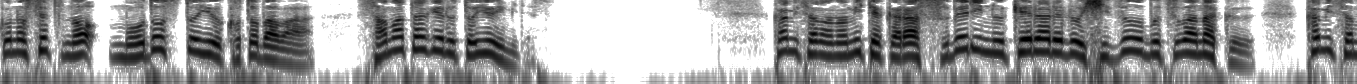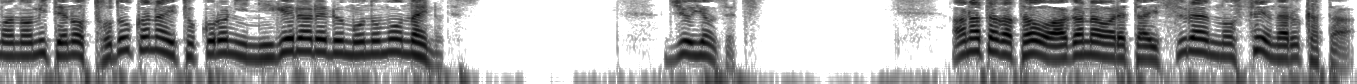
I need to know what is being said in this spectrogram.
この説の戻すという言葉は、妨げるという意味です。神様の見てから滑り抜けられる被造物はなく、神様の見ての届かないところに逃げられるものもないのです。14節あなた方をあがなわれたイスラエルの聖なる方、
